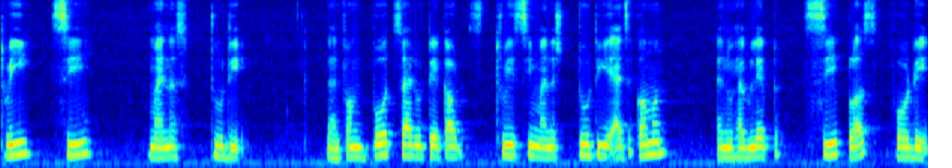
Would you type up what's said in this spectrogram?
3c minus 2d then from both sides we take out 3c minus 2d as a common. Then we have left c plus 4d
